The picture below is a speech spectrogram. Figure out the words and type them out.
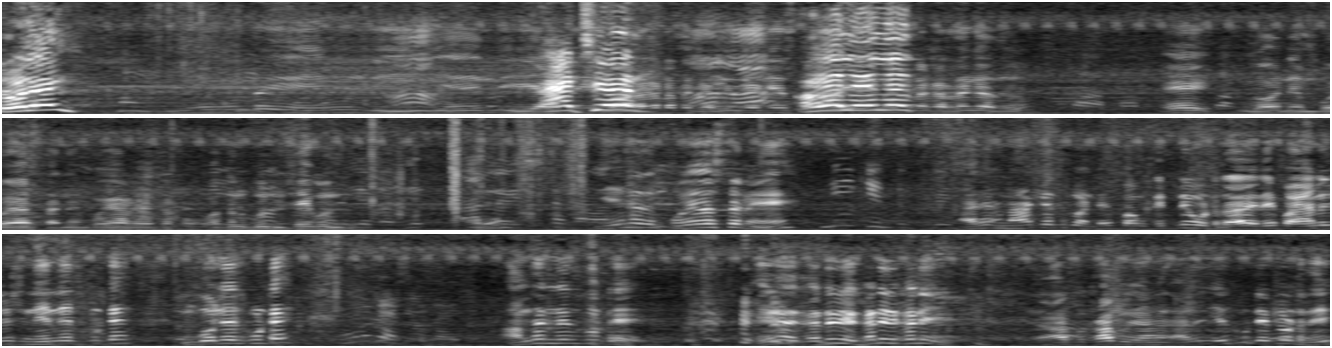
రోలింగ్ యాక్షన్ నాకు అర్థం కాదు. ఏ ఇగో నేను పోయేస్తా నేను పోయాడు వద్దను గుంజు చేయకుంది అరే ఏమది? పోయేస్తానే? అరే నాకెందుకు అంటే పాపం గిట్నే ఉంటుందా? రేపు ఆయన చూసి నేను నేర్చుకుంటే ఇంకో నేర్చుకుంటే? అందరు నేర్చుకుంటే? ఏ కండి కండి కండి కాపు అది నేర్చుకుంటే ఎట్లా ఉంటుంది?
